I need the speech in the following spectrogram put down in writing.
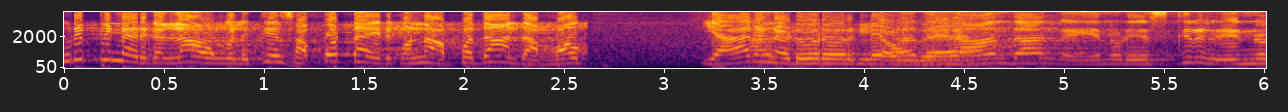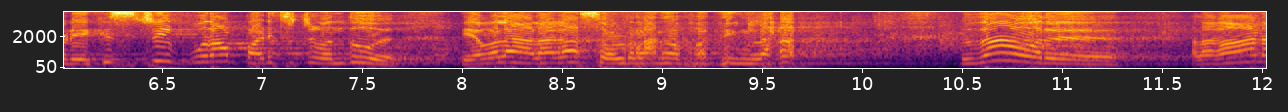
உறுப்பினர்கள்லாம் அவங்களுக்கு சப்போர்ட்டா இருக்கணும் அப்பதான் அந்த அம்மா யாரு நடுவரவர்களே அது அவங்க நான் தாங்க. என்னுடைய ஸ்கிரி என்னுடைய ஹிஸ்டரி பூரா படிச்சுட்டு வந்து எவ்வளவு அழகா சொல்றாங்க பாத்தீங்களா? இதுதான் ஒரு அழகான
